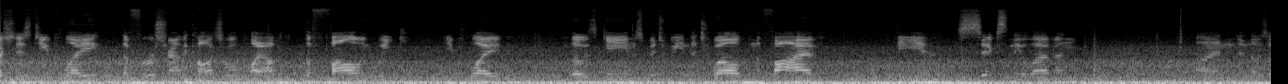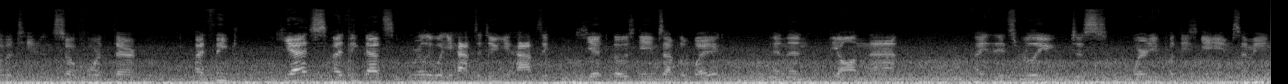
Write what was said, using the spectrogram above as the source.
Question is, do you play the first round of the college football playoff the following week? You play those games between the 12 and the 5, the 6 and the 11, uh, and, and those other teams and so forth there. I think, yes, I think that's really what you have to do. You have to get those games out of the way, and then beyond that, it's really just where do you put these games? I mean,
